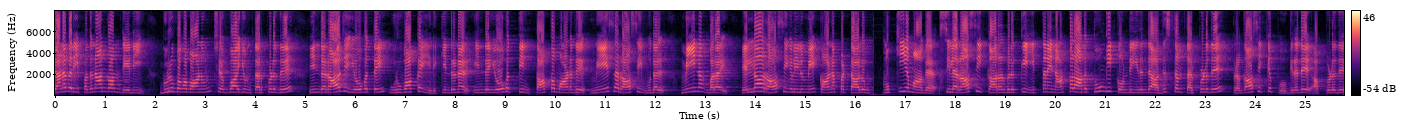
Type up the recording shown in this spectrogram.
ஜனவரி பதினான்காம் தேதி குரு பகவானும் செவ்வாயும் தற்பொழுது இந்த ராஜ யோகத்தை உருவாக்க இருக்கின்றனர். இந்த யோகத்தின் தாக்கமானது மேச ராசி முதல் மீனம் வரை எல்லா ராசிகளிலுமே காணப்பட்டாலும் முக்கியமாக சில ராசிக்காரர்களுக்கு இத்தனை நாட்களாக தூங்கிக் கொண்டு இருந்த அதிர்ஷ்டம் தற்பொழுது பிரகாசிக்கப் போகிறது. அப்பொழுது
